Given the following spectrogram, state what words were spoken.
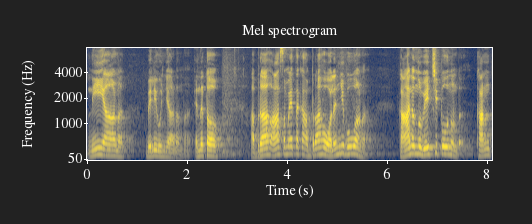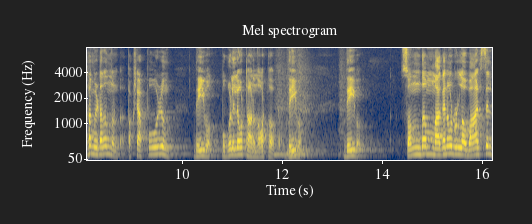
നീയാണ് ബലി കുഞ്ഞാടെന്ന് എന്നിട്ടോ അബ്രാഹം ആ സമയത്തൊക്കെ അബ്രാഹം ഒലഞ്ഞു പോവാണ്. കാലൊന്ന് വേച്ചി പോകുന്നുണ്ട് കണ്ഠമിടറുന്നുണ്ട്. പക്ഷെ അപ്പോഴും ദൈവം മുകളിലോട്ടാണ് നോട്ടമൊക്കെ. ദൈവം ദൈവം. സ്വന്തം മകനോടുള്ള വാത്സൽ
